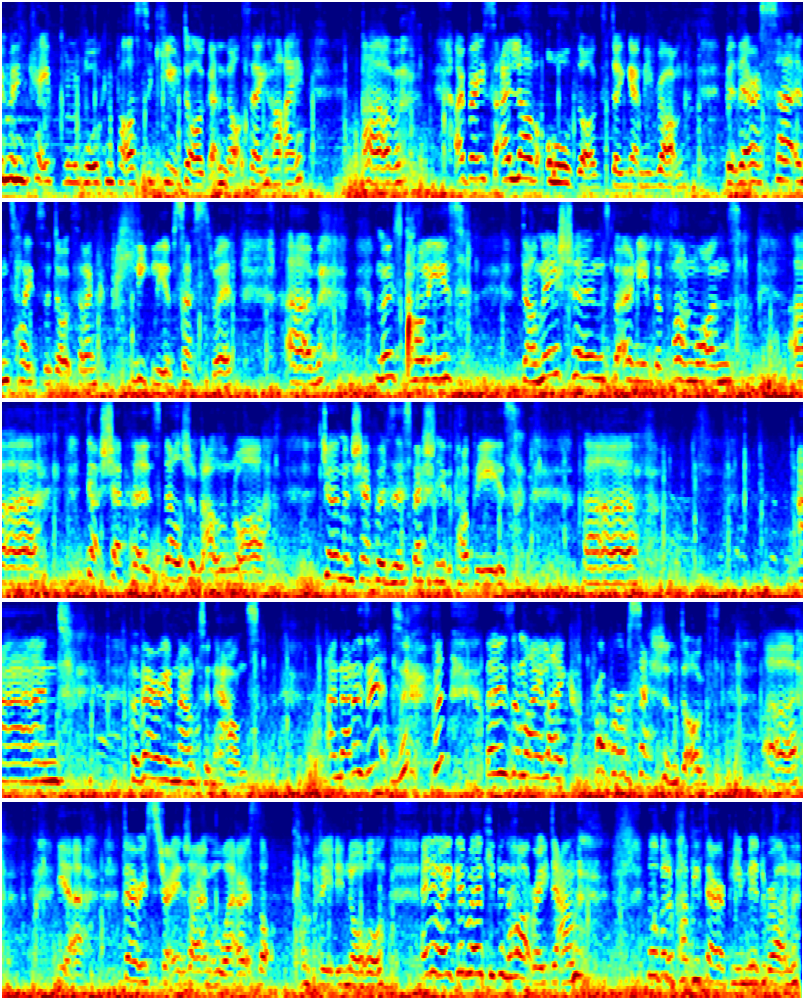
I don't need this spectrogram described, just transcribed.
Incapable of walking past a cute dog and not saying hi. Um, I very, I love all dogs, don't get me wrong, but there are certain types of dogs that I'm completely obsessed with. Um, most collies, Dalmatians, but only the fun ones, uh, Dutch Shepherds, Belgian Malinois, German Shepherds, especially the puppies, uh, and Bavarian Mountain Hounds. And that is it. Those are my like proper obsession dogs. Uh, yeah, very strange. I am aware it's not completely normal. Anyway, good way of keeping the heart rate down. A little bit of puppy therapy mid-run.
